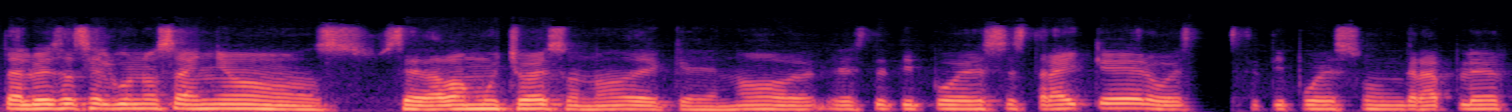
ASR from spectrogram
tal vez hace algunos años se daba mucho eso, ¿no? De que no, este tipo es striker o este tipo es un grappler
